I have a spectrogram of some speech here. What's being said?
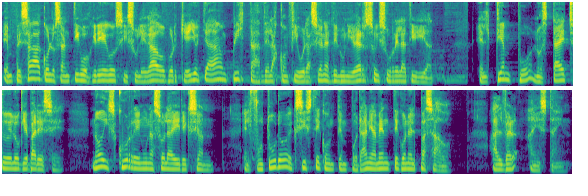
Empezaba con los antiguos griegos y su legado porque ellos ya daban pistas de las configuraciones del universo y su relatividad. El tiempo no está hecho de lo que parece, no discurre en una sola dirección. El futuro existe contemporáneamente con el pasado. Albert Einstein.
